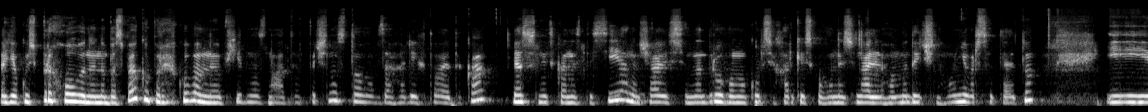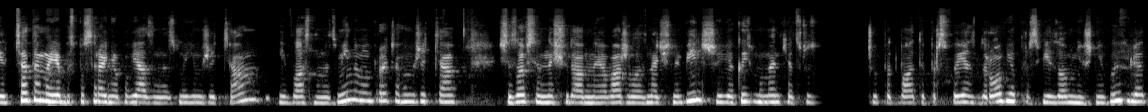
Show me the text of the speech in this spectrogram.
якусь приховану небезпеку, про яку вам необхідно знати. Почну з того, взагалі, хто я така. Я Сосницька Анастасія, навчаюся на другому курсі Харківського національного медичного університету. І ця тема є безпосередньо пов'язана з моїм життям і власними змінами протягом життя. Ще зовсім нещодавно я важила значно більше. В якийсь момент я зрозуміла, подбати про своє здоров'я, про свій зовнішній вигляд.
